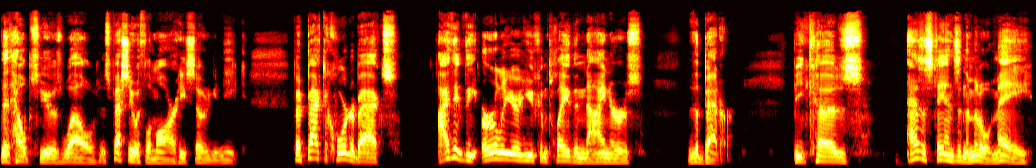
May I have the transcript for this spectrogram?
that helps you as well, especially with Lamar. He's so unique. But back to quarterbacks, I think the earlier you can play the Niners, the better. Because as it stands in the middle of May,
